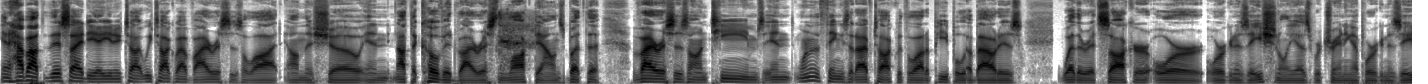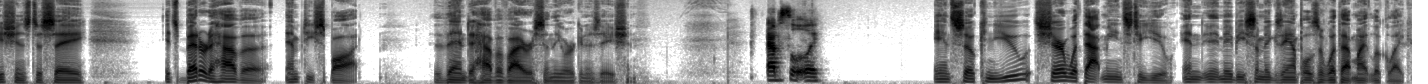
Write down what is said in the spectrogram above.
And how about this idea? You know, talk, we talk about viruses a lot on this show, and not the COVID virus and lockdowns, but the viruses on teams. And one of the things that I've talked with a lot of people about is whether it's soccer or organizationally, as we're training up organizations, to say it's better to have a empty spot than to have a virus in the organization. Absolutely. And so, can you share what that means to you and maybe some examples of what that might look like?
